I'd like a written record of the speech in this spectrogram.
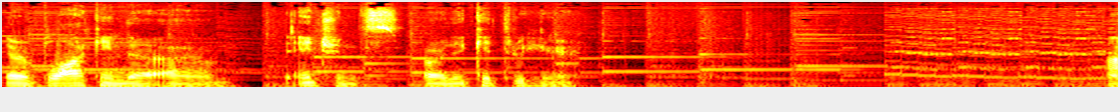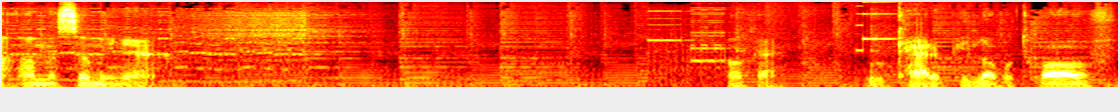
they were blocking the, um, the entrance or they get through here. I am assuming, yeah. Okay. Ooh, Caterpie level 12.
